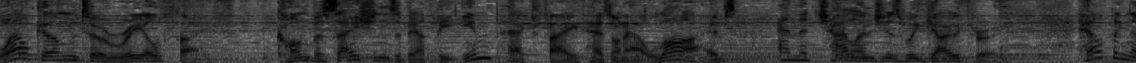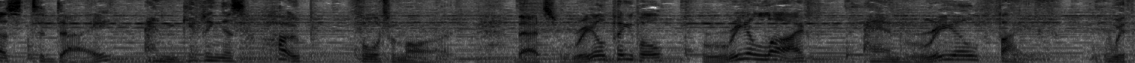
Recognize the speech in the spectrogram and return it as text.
Welcome to Real Faith. Conversations about the impact faith has on our lives and the challenges we go through, helping us today and giving us hope for tomorrow. That's real people, real life, and real faith with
